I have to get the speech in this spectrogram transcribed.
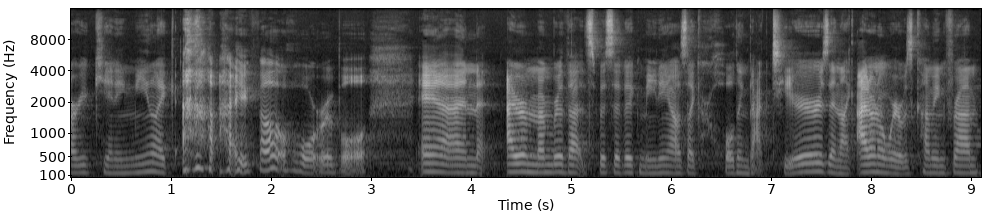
Are you kidding me? Like, I felt horrible. And I remember that specific meeting, I was like holding back tears and like, I don't know where it was coming from,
